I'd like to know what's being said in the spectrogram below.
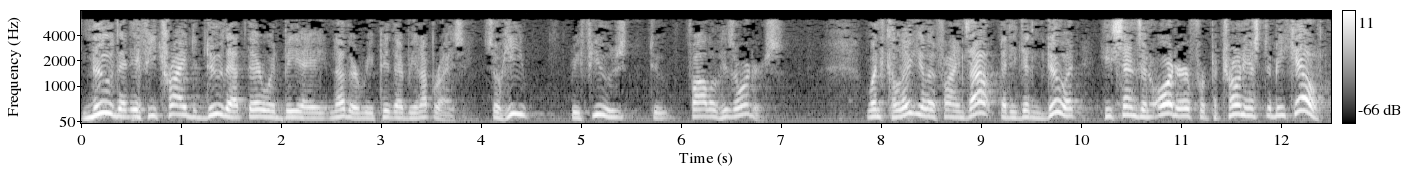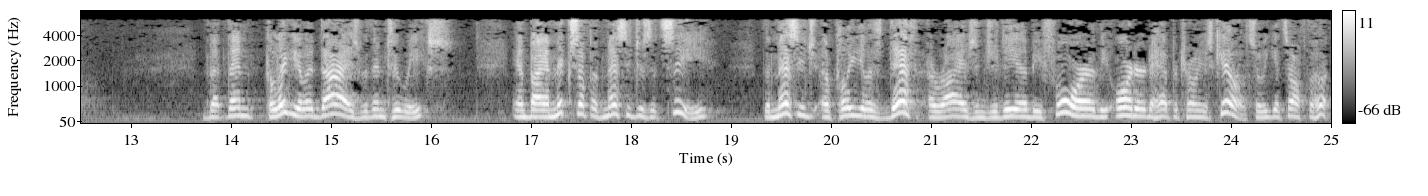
knew that if he tried to do that, there would be a, another repeat, there'd be an uprising. So he refused to follow his orders. When Caligula finds out that he didn't do it, he sends an order for Petronius to be killed. But then Caligula dies within two weeks, and by a mix up of messages at sea, the message of Caligula's death arrives in Judea before the order to have Petronius killed, so he gets off the hook.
